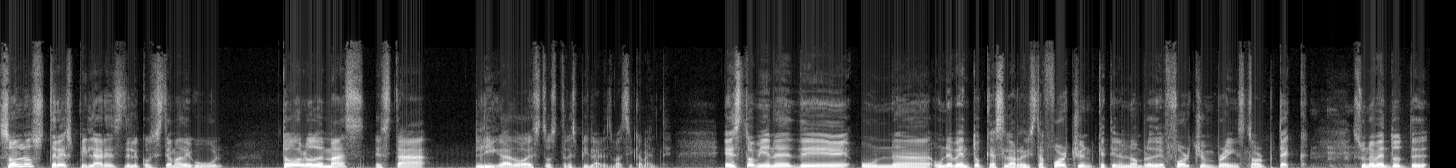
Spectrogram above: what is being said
Son los tres pilares del ecosistema de Google. Todo lo demás está ligado a estos tres pilares, básicamente. Esto viene de una- un evento que hace la revista Fortune, que tiene el nombre de Fortune Brainstorm Tech. Es un evento de-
